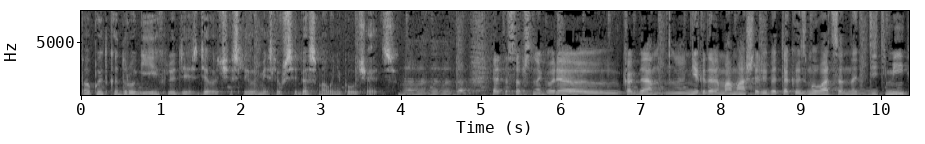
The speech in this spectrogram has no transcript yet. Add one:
попытка других людей сделать счастливыми, если уж себя самого не получается. Да, да, да, да, да. Это, собственно говоря, когда некоторые мамаши любят так измываться над детьми,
